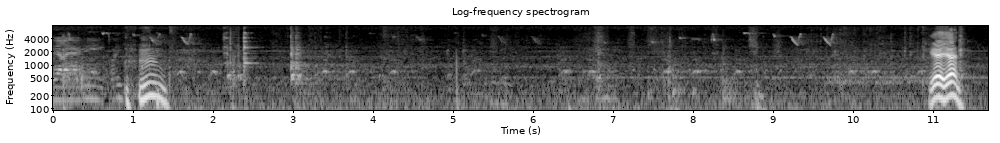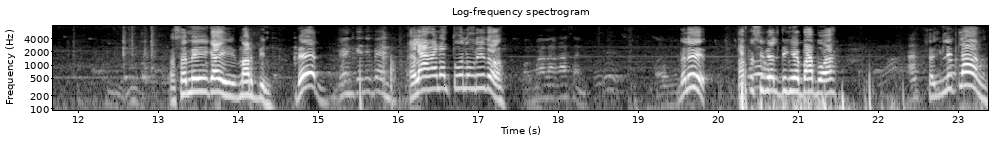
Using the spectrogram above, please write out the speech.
kaya ni Koy. Hmm. Yeah, yan. O sa may kay Marvin. Ben, Ben, Kenny Ben. kailangan ng tulong rito. Pangmalakasan. Dali. Tapos si welding niya babo ah. Saglit lang.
